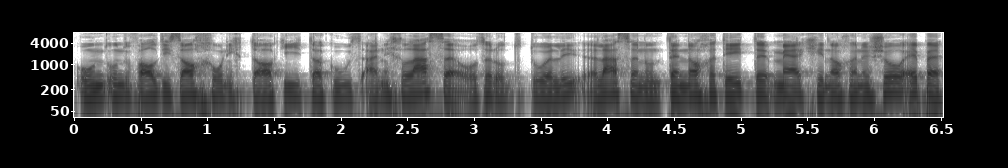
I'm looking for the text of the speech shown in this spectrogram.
und, und auf all die Sachen, die ich Tag ein, Tag aus eigentlich lese, oder? Oder lesen. Und dann nachher dort merke ich nachher schon, eben,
